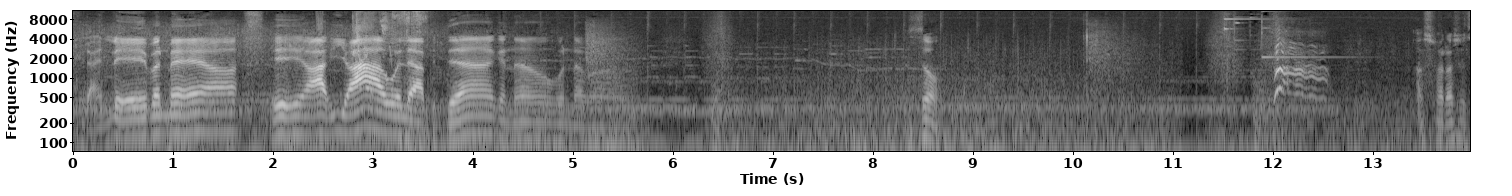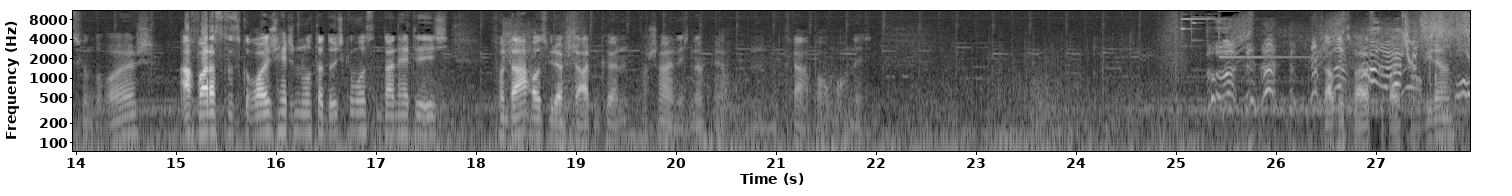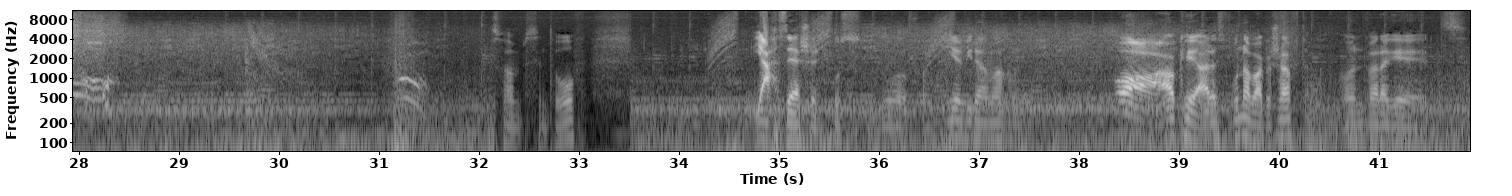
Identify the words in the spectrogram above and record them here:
ich wieder ein Leben mehr. Ja, ja, Urlaub. Da, genau, wunderbar. So. Was war das jetzt für ein Geräusch? Ach, war das das Geräusch? Ich hätte nur noch da durchgemusst und dann hätte ich von da aus wieder starten können. Wahrscheinlich, ne? Ja, mhm, klar, warum auch nicht. Ich glaube, jetzt war das Geräusch schon wieder. Das war ein bisschen doof. Ja, sehr schön. Ich muss nur von hier wieder machen. Oh, okay, alles wunderbar geschafft. Und weiter geht's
